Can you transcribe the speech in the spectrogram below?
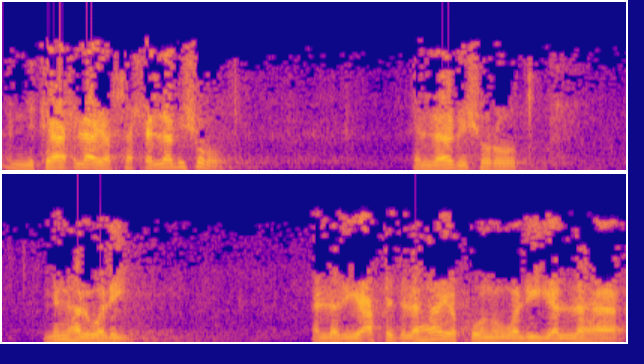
النكاح لا يصح إلا بشروط إلا بشروط. منها الولي. الذي يعقد لها يكون وليا لها.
